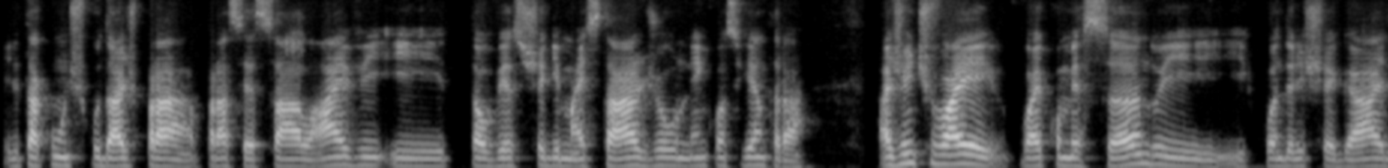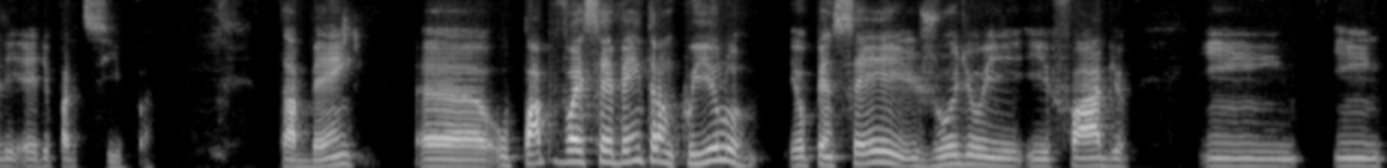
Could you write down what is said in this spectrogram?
ele está com dificuldade para acessar a live e talvez chegue mais tarde ou nem consiga entrar. A gente vai, vai começando e, e quando ele chegar, ele, ele participa. Tá bem? Uh, o papo vai ser bem tranquilo eu pensei, Júlio e, e Fábio, em, em,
